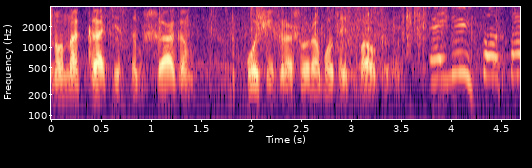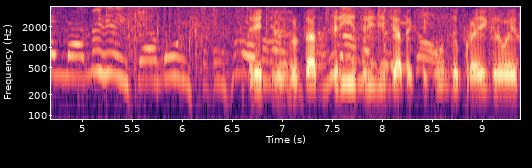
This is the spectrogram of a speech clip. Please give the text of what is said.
но накатистым шагом очень хорошо работает палками. Третий результат 3,3 секунды проигрывает.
